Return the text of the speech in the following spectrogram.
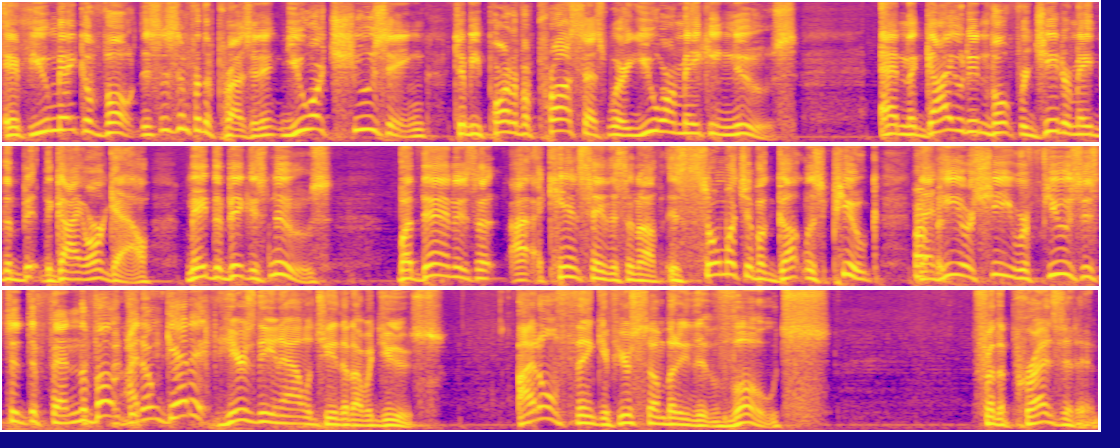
if you make a vote, this isn't for the president. You are choosing to be part of a process where you are making news. And the guy who didn't vote for Jeter made the the guy or gal made the biggest news. But then is a I can't say this enough is so much of a gutless puke that he or she refuses to defend the vote. I don't get it. Here's the analogy that I would use. I don't think if you're somebody that votes for the president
